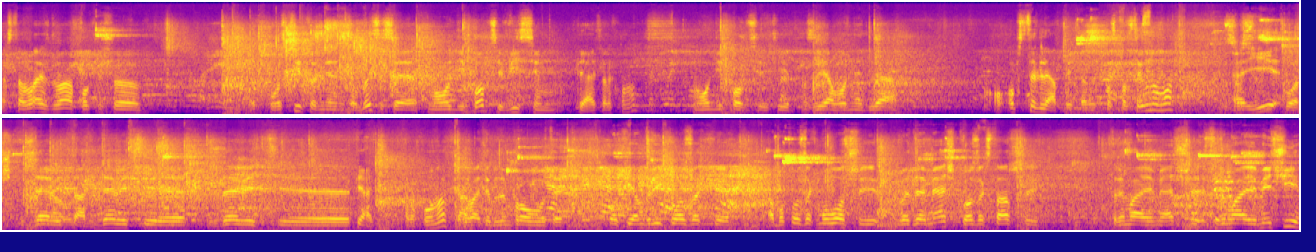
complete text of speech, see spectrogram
Е, Ставаєш 2 поки що по всій турнірній таблиці це молоді хлопці, 8-5 рахунок. Молоді хлопці, які заявлені для обстріляти кажуть, по-спортивному. Е, І 9, так, 9, 9, 5 рахунок. Давайте будемо пробувати. Поки Андрій Козак е, або Козак молодший веде м'яч, Козак старший тримає м'яч, тримає м'ячі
